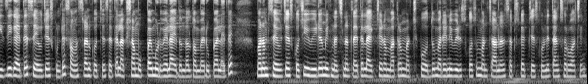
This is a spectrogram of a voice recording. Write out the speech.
ఈజీగా అయితే సేవ్ చేసుకుంటే సంవత్సరానికి వచ్చేసి అయితే లక్ష ముప్పై మూడు వేల ఐదు వందల తొంభై రూపాయలు అయితే మనం సేవ్ చేసుకోవచ్చు. ఈ వీడియో మీకు నచ్చినట్లయితే లైక్ చేయడం మాత్రం మర్చిపోవద్దు. మరిన్ని వీడియోస్ కోసం మన ఛానల్ సబ్స్క్రైబ్ చేసుకోండి. Thanks for watching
